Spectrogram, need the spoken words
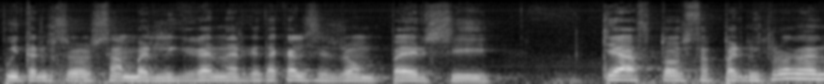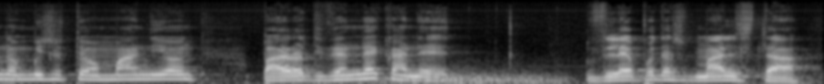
που ήταν στο Summer League, έκανε αρκετά καλή σεζόν πέρσι και αυτός θα παίρνει χρόνο. Αλλά νομίζω ότι ο Μάνιον παρότι δεν έκανε, βλέποντας μάλιστα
